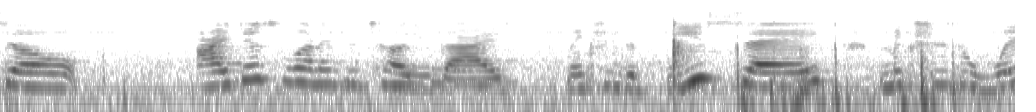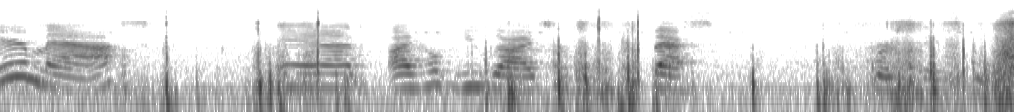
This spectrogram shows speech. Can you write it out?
So I just wanted to tell you guys, make sure to be safe, make sure to wear masks, and I hope you guys have the best first day school.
